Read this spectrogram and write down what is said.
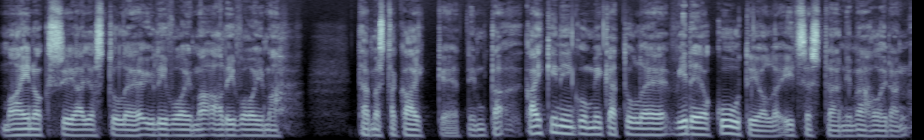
mainoksia, jos tulee ylivoima, alivoima, tämmöistä kaikkea. Niin, mutta kaikki niin kuin mikä tulee videokuutiolle itsestään, niin mä hoidan,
